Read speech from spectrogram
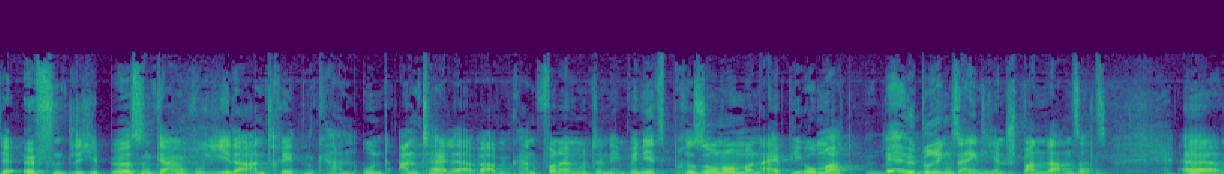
Der öffentliche Börsengang, wo jeder antreten kann und Anteile erwerben kann von einem Unternehmen. Wenn jetzt Presonum ein IPO macht, wäre übrigens eigentlich ein spannender Ansatz. Äh,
